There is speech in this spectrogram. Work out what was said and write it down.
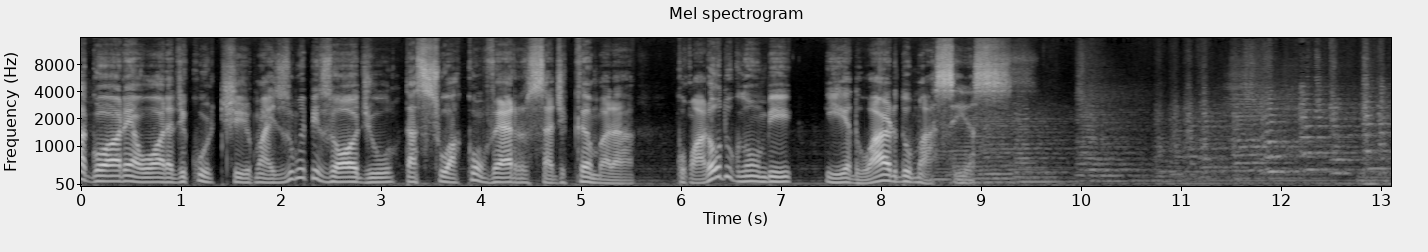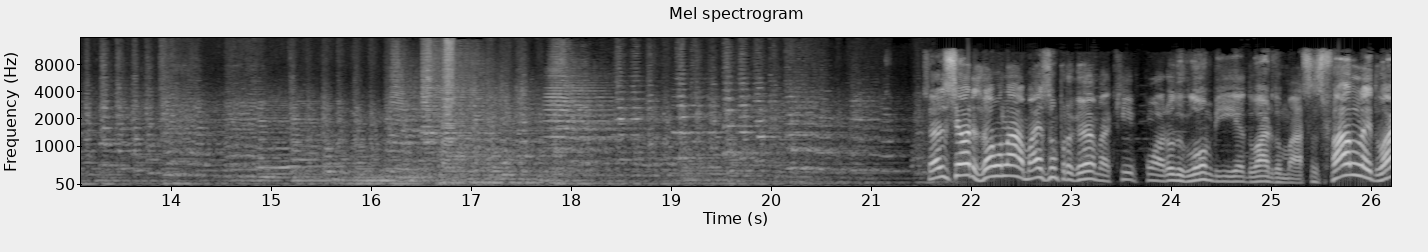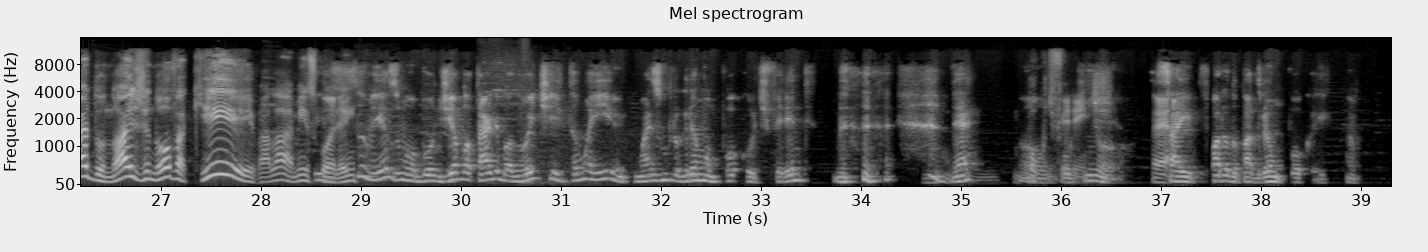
Agora é a hora de curtir mais um episódio da sua conversa de câmara com Haroldo Glombi e Eduardo Macias. Senhoras e senhores, vamos lá, mais um programa aqui com Haroldo Glombi e Eduardo Massas. Fala, Eduardo, nós de novo aqui. Vai lá, minha escolha, hein? Isso mesmo, bom dia, boa tarde, boa noite. Estamos aí com mais um programa um pouco diferente, né? Um pouco um diferente. É. Sai fora do padrão um pouco aí.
